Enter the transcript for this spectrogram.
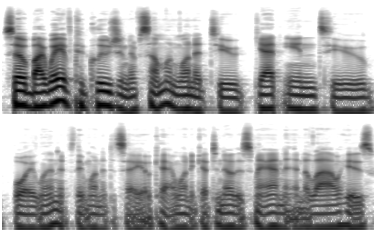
So, by way of conclusion, if someone wanted to get into Boylan, if they wanted to say, okay, I want to get to know this man and allow his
